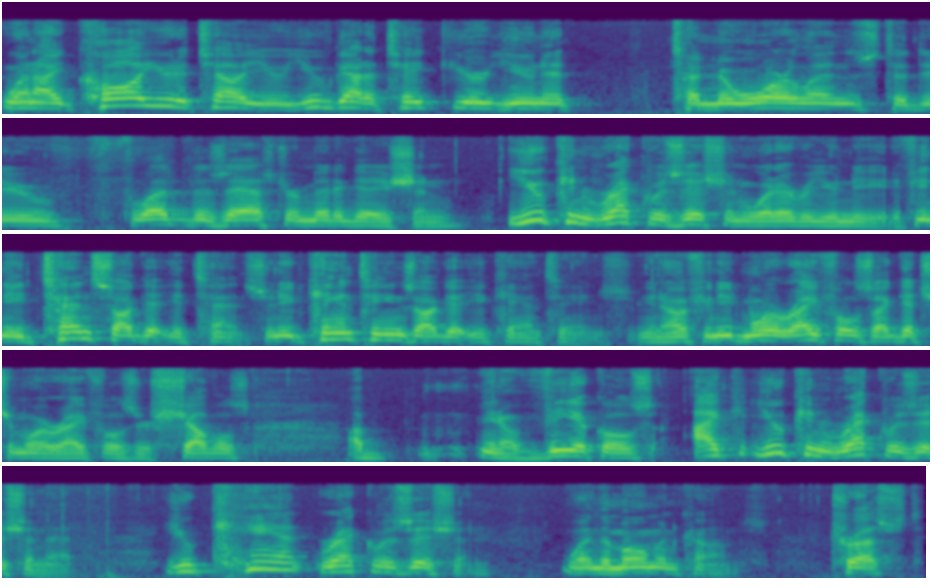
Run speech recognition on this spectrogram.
when I call you to tell you you've got to take your unit to New Orleans to do flood disaster mitigation, you can requisition whatever you need. If you need tents, I'll get you tents. You need canteens, I'll get you canteens. You know, if you need more rifles, I'll get you more rifles or shovels you know, vehicles. I you can requisition that. You can't requisition when the moment comes. Trust,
